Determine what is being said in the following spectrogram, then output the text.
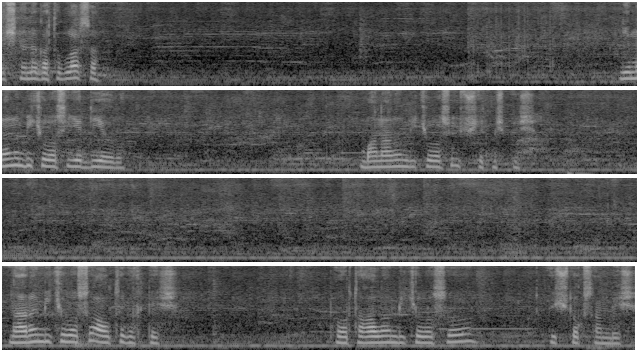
İçinə nə qatıblarsa. Limonun 1 kilosu 7 euro. Bananın 1 kilosu 3.75. Narın 1 kilosu 6.45. Portakalın 1 kilosu 3.95.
